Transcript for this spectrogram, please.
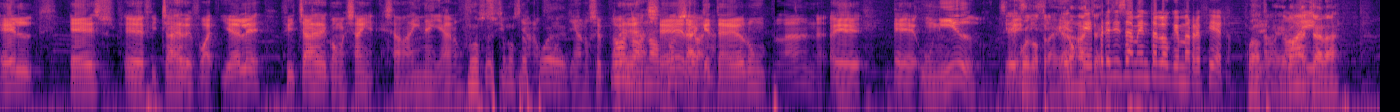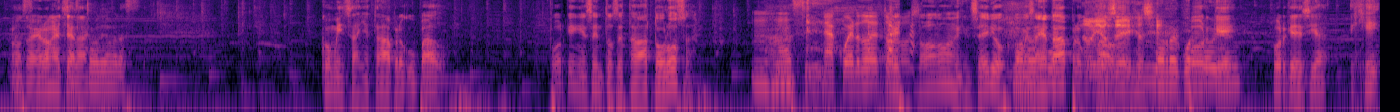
él es eh, fichaje de Fuad y él es fichaje de Comesaña. Esa vaina ya no, No, eso funci- no se ya puede. ya no se puede no, no hacer. Hay funciona. que tener un plan eh, eh, unido. Sí, Cuando sí, sí. trajeron es, a es Cha- precisamente a lo que me refiero. Cuando No, trajeron no a Chará, cuando trajeron a Chará. Comesaña estaba preocupado. Porque en ese entonces estaba Tolosa. Ujú, Ah, sí. Me acuerdo de Eh, los... no, no, en serio. Recuerdo. estaba no, preocupado. yo sé, yo sé. Lo recuerdo porque, bien. porque decía, es que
